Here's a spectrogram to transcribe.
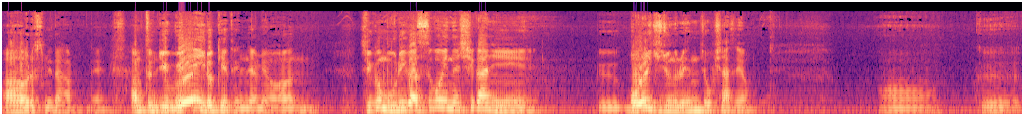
아, 어렵습니다. 네. 아무튼 이게 왜 이렇게 됐냐면 지금 우리가 쓰고 있는 시간이 그 뭘 기준으로 했는지 혹시 아세요? 어, 그,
